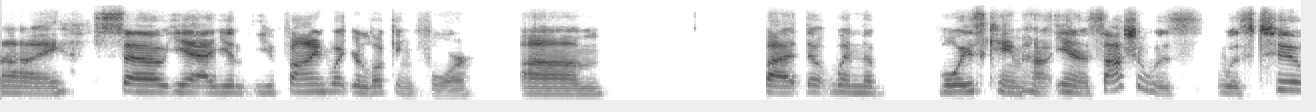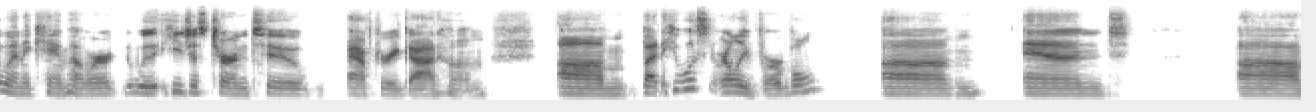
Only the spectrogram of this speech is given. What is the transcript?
Ay. So yeah, you you find what you're looking for. Um, but the, when the boys came home, you know, Sasha was was two when he came home, or he just turned two after he got home. Um, but he wasn't really verbal. Um, and uh,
